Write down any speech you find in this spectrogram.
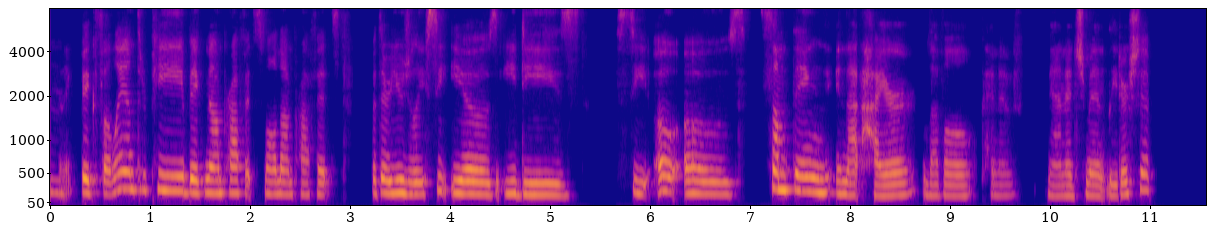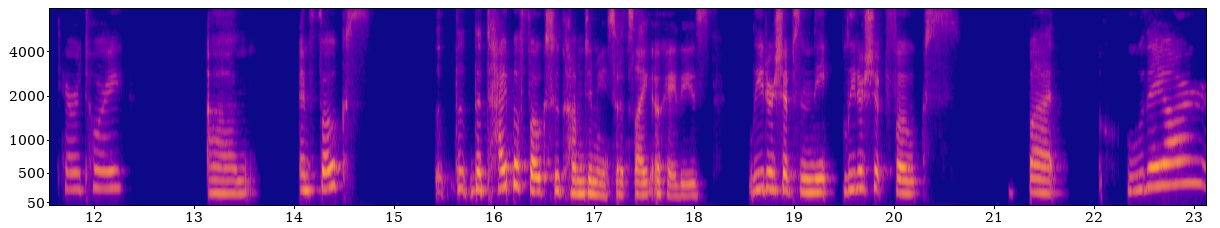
mm. like big philanthropy, big nonprofits, small nonprofits, but they're usually CEOs, EDs, COOs, something in that higher level kind of management leadership territory. Um, and folks, the, the type of folks who come to me, so it's like, okay, these leaderships and the leadership folks, but who they are,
